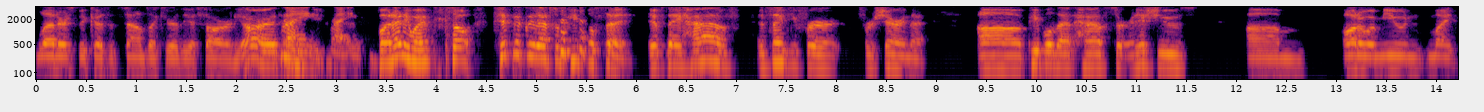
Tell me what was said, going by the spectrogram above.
letters because it sounds like you're the authority. All right, Right, right. But anyway, so typically that's what people say if they have, and thank you for for sharing that. Uh, people that have certain issues, um, autoimmune, might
